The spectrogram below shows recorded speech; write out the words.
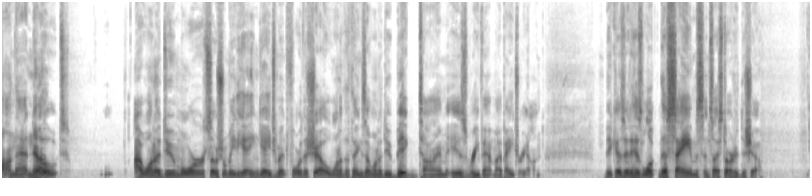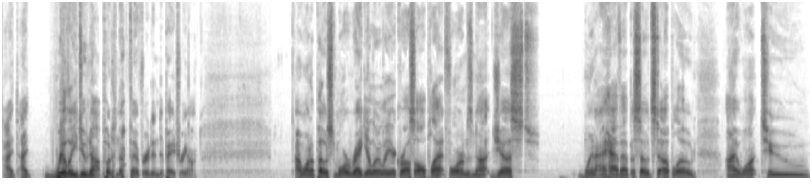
on that note, I want to do more social media engagement for the show. One of the things I want to do big time is revamp my Patreon because it has looked the same since I started the show. I, I really do not put enough effort into Patreon. I want to post more regularly across all platforms, not just when I have episodes to upload. I want to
